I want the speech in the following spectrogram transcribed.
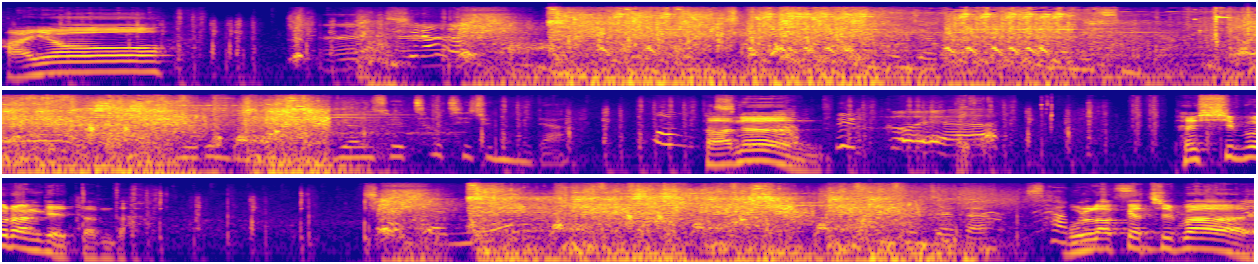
가요. 연쇄 처치 중입니다. 나는 될 거야. 패시브란 게 있단다. 몰랐겠지만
